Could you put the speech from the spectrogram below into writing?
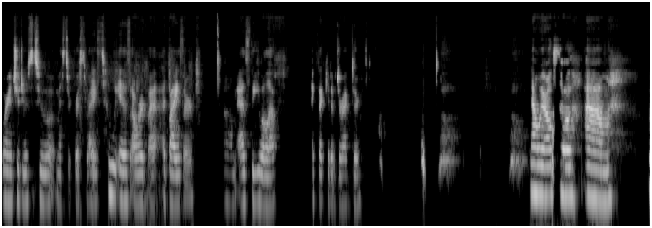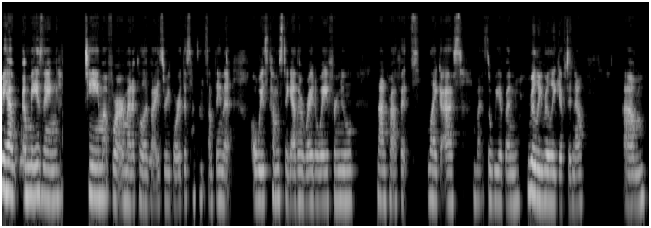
were introduced to Mr. Chris Rice, who is our advisor um, as the ULF executive director. Now we're also, um, we have amazing team for our medical advisory board. This isn't something that always comes together right away for new nonprofits like us. But so we have been really, really gifted now. Um,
